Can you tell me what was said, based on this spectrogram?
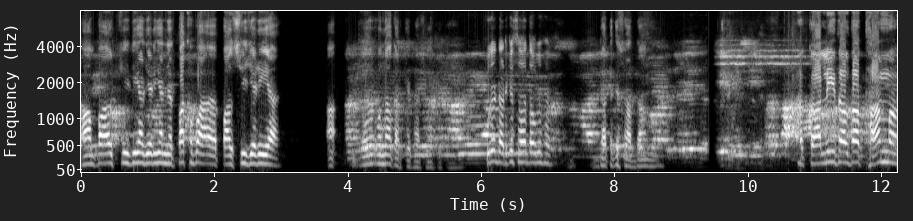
ਆਮ ਪਾਲਸੀ ਦੀਆਂ ਜਿਹੜੀਆਂ ਨਿਰਪੱਖ ਪਾਲਸੀ ਜਿਹੜੀ ਆ ਆ, ਉਹ ਉਹਨਾਂ ਕਰਕੇ ਫੈਸਲਾ ਕੀਤਾ। ਪੂਰਾ ਡਟ ਕੇ ਸਾਥ ਦੋਗੇ ਫਿਰ? ਡਟ ਕੇ ਸਾਧਾਂਗੇ ਅਕਾਲੀ ਦਲ ਦਾ ਥੰਮ,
